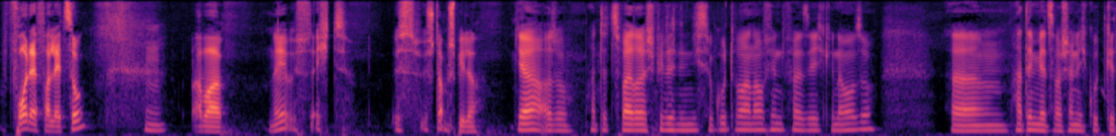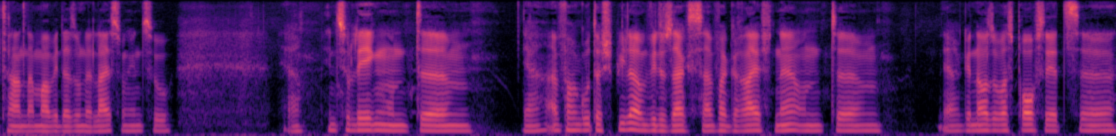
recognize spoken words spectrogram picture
vor der Verletzung. Hm. Aber ne, ist echt, ist Stammspieler. Ja, also hatte zwei, drei Spiele, die nicht so gut waren, auf jeden Fall, sehe ich genauso. Ähm, hat ihm jetzt wahrscheinlich gut getan, da mal wieder so eine Leistung hinzu, ja, hinzulegen und ähm, ja, einfach ein guter Spieler und wie du sagst, ist einfach gereift, ne? Und ähm, ja, genau sowas brauchst du jetzt äh,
